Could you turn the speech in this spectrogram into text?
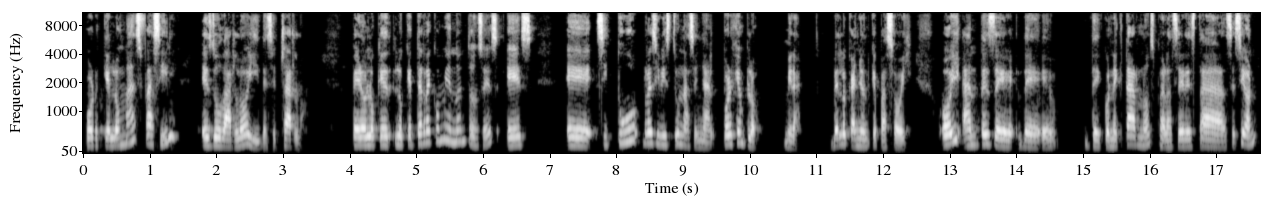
Porque lo más fácil es dudarlo y desecharlo. Pero lo que, lo que te recomiendo entonces es, eh, si tú recibiste una señal, por ejemplo, mira, ve lo cañón que pasó hoy. Hoy, antes de, de conectarnos para hacer esta sesión,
